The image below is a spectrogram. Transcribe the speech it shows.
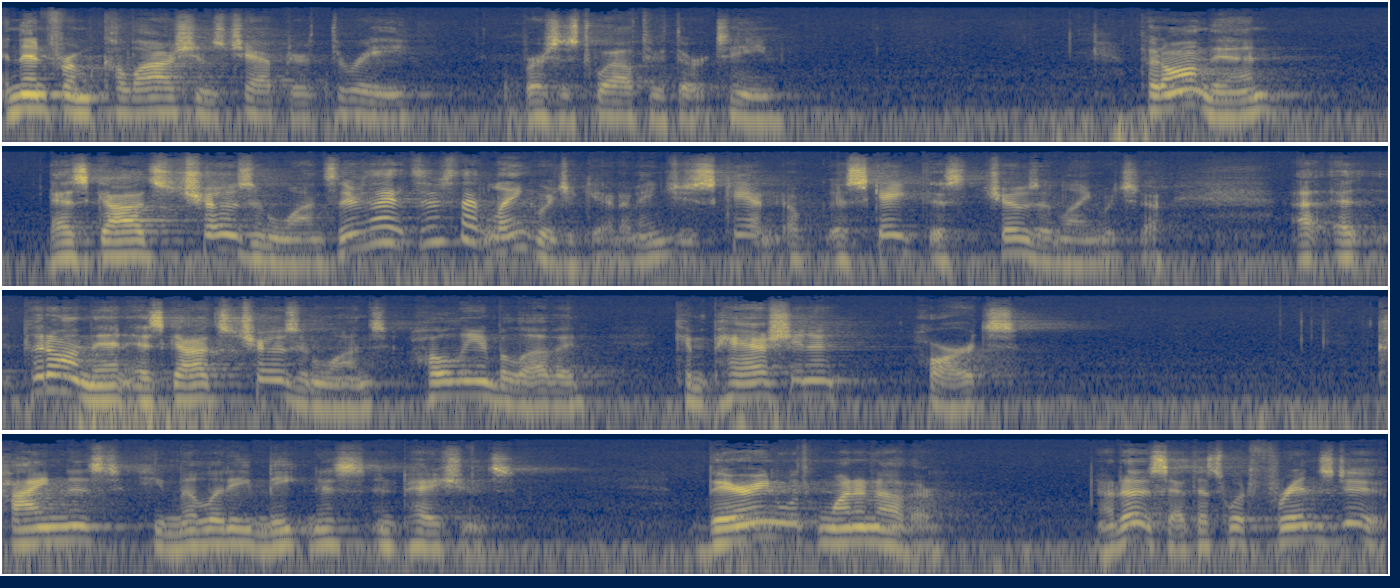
And then from Colossians chapter 3, verses 12 through 13. Put on then, as God's chosen ones. There's that, there's that language again. I mean, you just can't escape this chosen language stuff. Uh, uh, put on then, as God's chosen ones, holy and beloved, compassionate hearts, kindness, humility, meekness, and patience, bearing with one another. Now, notice that. That's what friends do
